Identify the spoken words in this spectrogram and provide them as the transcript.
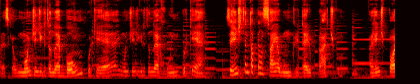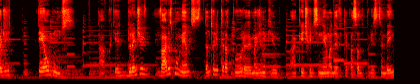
Parece que é um monte de gente gritando é bom porque é e um monte de gente gritando é ruim porque é. Se a gente tentar pensar em algum critério prático, a gente pode ter alguns, tá? Porque durante vários momentos, tanto a literatura, eu imagino que a crítica de cinema deve ter passado por isso também,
